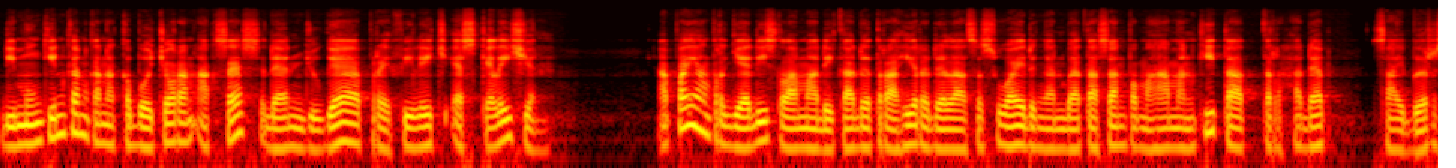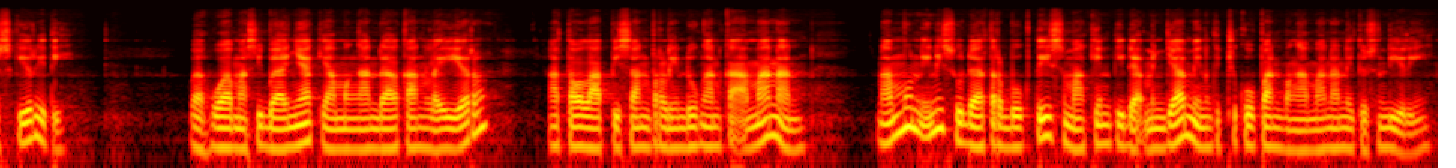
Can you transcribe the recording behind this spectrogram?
dimungkinkan karena kebocoran akses dan juga privilege escalation. Apa yang terjadi selama dekade terakhir adalah sesuai dengan batasan pemahaman kita terhadap cyber security bahwa masih banyak yang mengandalkan layer atau lapisan perlindungan keamanan. Namun ini sudah terbukti semakin tidak menjamin kecukupan pengamanan itu sendiri.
